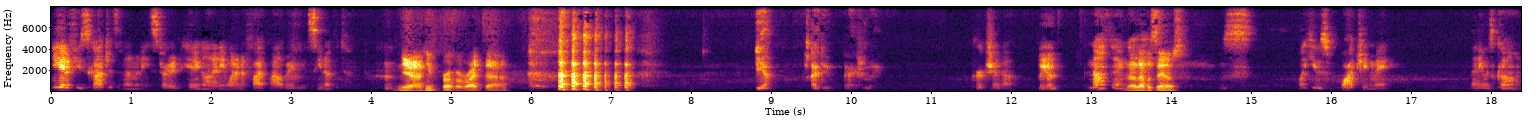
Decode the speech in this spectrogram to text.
He get a few scotches in him and he started hitting on anyone in a five mile radius. You know the type. Hmm. Yeah, he's brother right there. Yeah, I do, actually. Kurt shut up. No, that was it. It was like he was watching me. Then he was gone.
